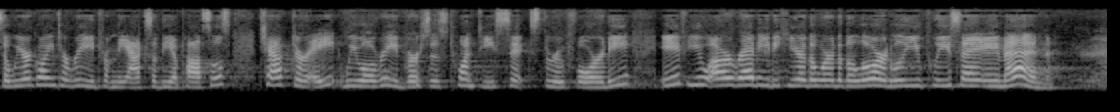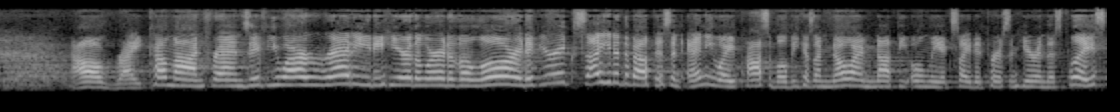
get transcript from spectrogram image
So we are going to read from the Acts of the Apostles, chapter 8. We will read verses 26 through 40. If you are ready to hear the word of the Lord, will you please say amen? All right, come on, friends. If you are ready to hear the word of the Lord, if you're excited about this in any way possible, because I know I'm not the only excited person here in this place,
